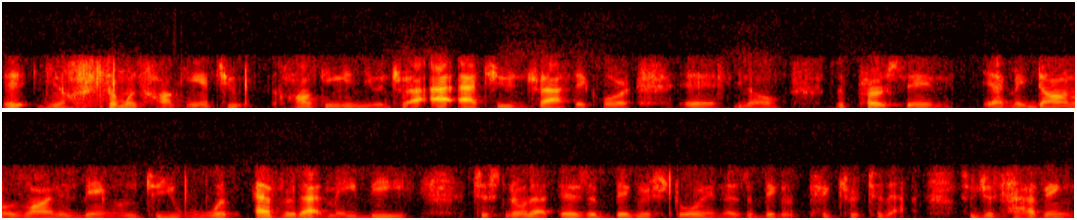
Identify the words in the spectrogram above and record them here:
it, you know someone's honking at you, honking in you in tra- at you in traffic, or if you know the person at McDonald's line is being rude to you, whatever that may be, just know that there's a bigger story and there's a bigger picture to that. So just having,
